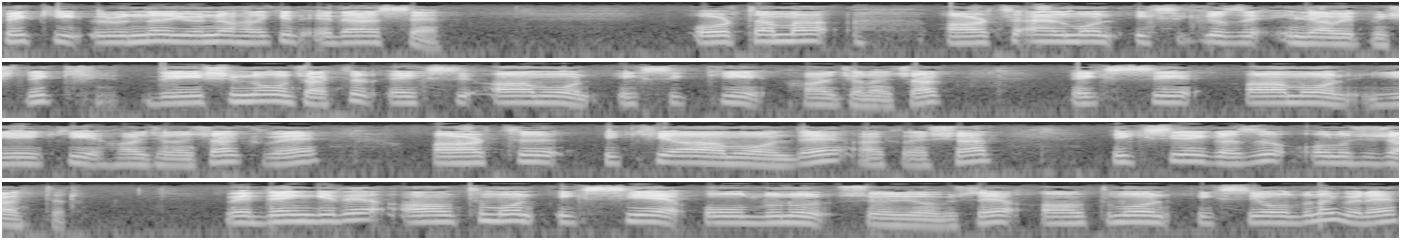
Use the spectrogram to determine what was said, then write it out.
Peki ürünler yönüne hareket ederse ortama artı N mol X2 gazı ilave etmiştik. Değişim ne olacaktır? Eksi A mol X2 harcanacak. Eksi A mol Y2 harcanacak ve artı 2A molde arkadaşlar XY gazı oluşacaktır. Ve dengede 6 mol XY olduğunu söylüyor bize. 6 mol XY olduğuna göre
